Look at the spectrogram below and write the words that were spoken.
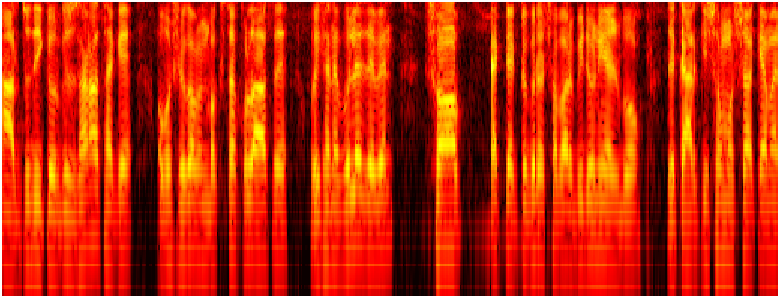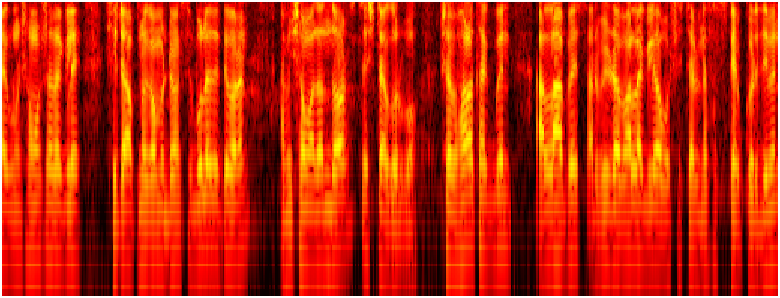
আর যদি কেউ কিছু জানা থাকে, অবশ্যই কমেন্ট বক্সটা খোলা আছে, ওইখানে বলে যাবেন। সব একটা একটা করে সবার ভিডিও নিয়ে আসব যে কার কী সমস্যা ক্যামেরায় কোনো সমস্যা থাকলে সেটা আপনি কমেন্ট বক্সে বলে দিতে পারেন। আমি সমাধান দেওয়ার চেষ্টা করব। সব ভালো থাকবেন, আল্লাহ হাফেজ। আর ভিডিওটা ভালো লাগলে অবশ্যই চ্যানেলটা সাবস্ক্রাইব করে দিবেন।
